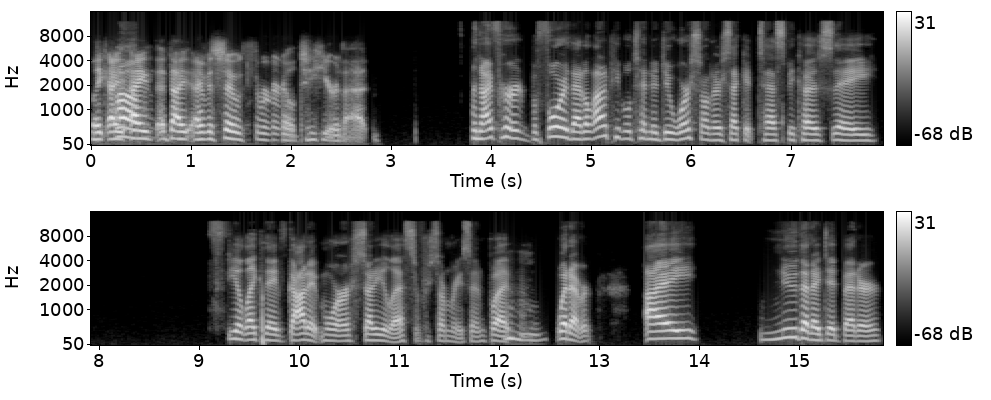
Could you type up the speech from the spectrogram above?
Like Um, I, I, I, I was so thrilled to hear that. And I've heard before that a lot of people tend to do worse on their second test because they feel like they've got it more, study less or for some reason. But Mhm. whatever. I knew that I did better.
